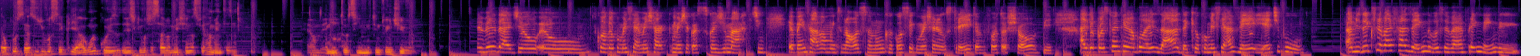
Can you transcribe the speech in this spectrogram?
é o processo de você criar alguma coisa, desde que você saiba mexer nas ferramentas, né? Realmente. É muito assim, muito intuitivo. É verdade, eu, eu quando eu comecei a mexer, mexer com essas coisas de marketing, eu pensava muito, nossa, eu nunca consigo mexer no Illustrator, no Photoshop. Aí depois que eu entrei na polarizada, que eu comecei a ver, e é tipo, à medida que você vai fazendo, você vai aprendendo e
